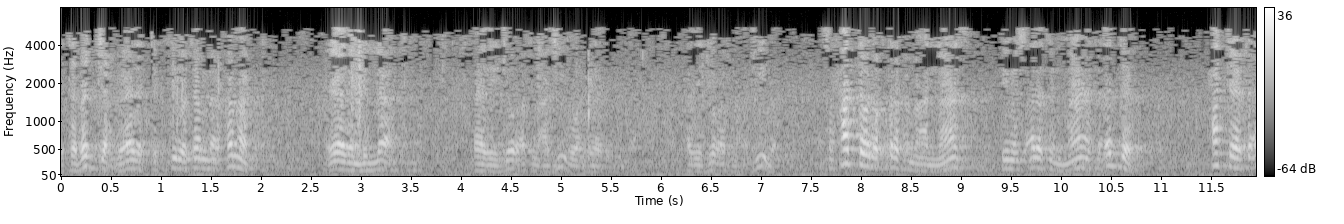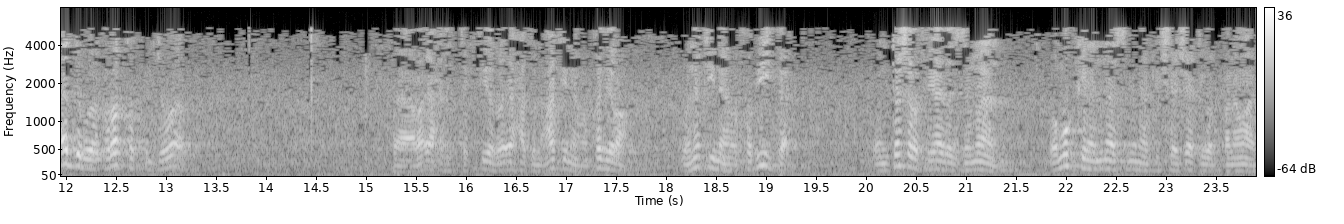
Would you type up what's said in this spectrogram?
تتبجح بهذا التكفير وتملأ فمك. عياذا بالله. هذه جرأة عجيبة والعياذ بالله. هذه جرأة عجيبة. حتى ولو اختلف مع الناس في مسألة ما يتأدب حتى يتأدب ويترقب في الجواب. فرائحة التكفير رائحة عفنة وقذرة ونتنة وخبيثة وانتشرت في هذا الزمان ومكن الناس منها في الشاشات والقنوات.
